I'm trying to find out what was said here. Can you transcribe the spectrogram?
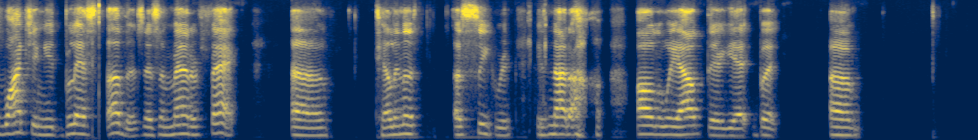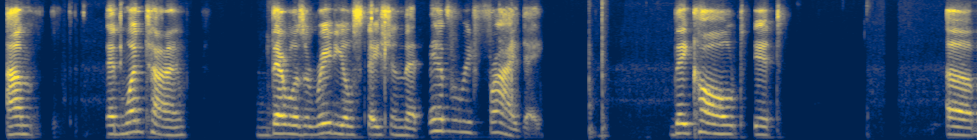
watching it bless others as a matter of fact uh telling a, a secret is not all, all the way out there yet but um i'm at one time there was a radio station that every friday they called it uh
